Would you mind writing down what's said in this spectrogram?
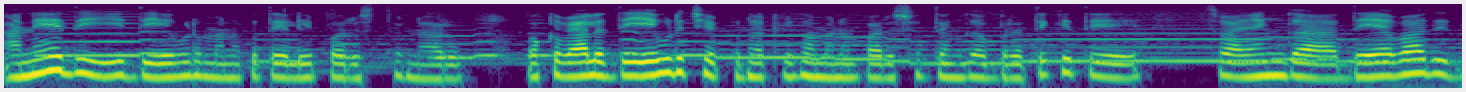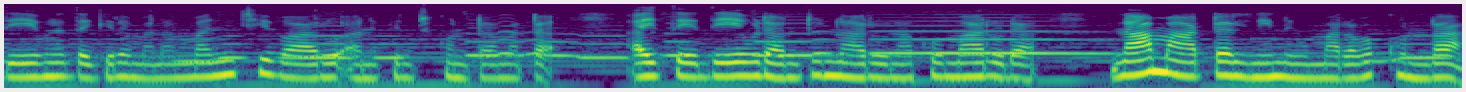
అనేది దేవుడు మనకు తెలియపరుస్తున్నారు. ఒకవేళ దేవుడు చెప్పినట్లుగా మనం పరిశుద్ధంగా బ్రతికితే స్వయంగా దేవాది దేవుని దగ్గర మనం మంచివారు అనిపించుకుంటామట. అయితే దేవుడు అంటున్నారు నా కుమారుడా నా మాటల్ని నువ్వు మరవకుండా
